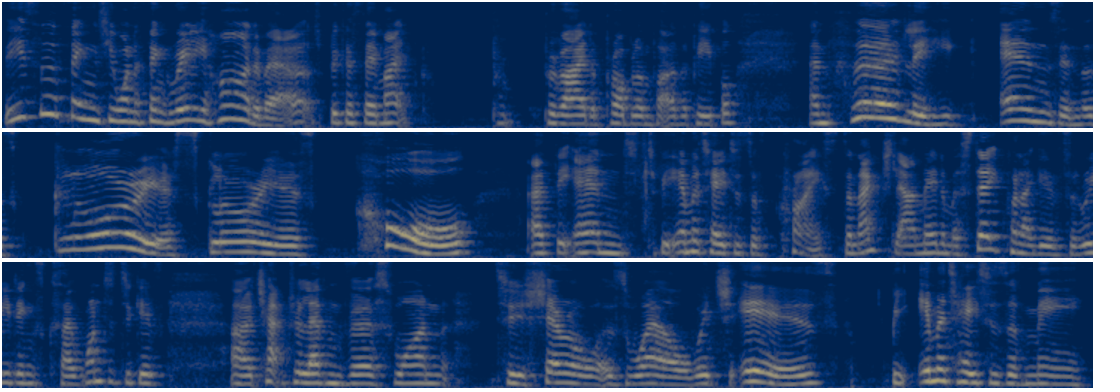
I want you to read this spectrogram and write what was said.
These are the things you want to think really hard about because they might pr- provide a problem for other people. And thirdly, he ends in this glorious, glorious call at the end to be imitators of Christ. And actually, I made a mistake when I gave the readings because I wanted to give uh, chapter 11, verse 1 to Cheryl as well, which is be imitators of me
